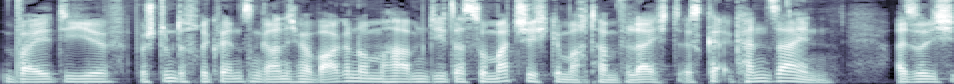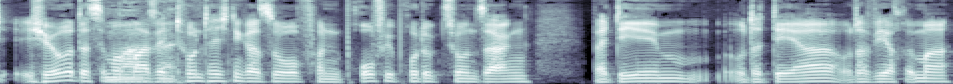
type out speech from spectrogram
weil die bestimmte Frequenzen gar nicht mehr wahrgenommen haben, die das so matschig gemacht haben. Vielleicht. Es ka- kann sein. Also ich, ich höre das immer Mag mal, wenn sein. Tontechniker so von Profiproduktion sagen, bei dem oder der oder wie auch immer,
